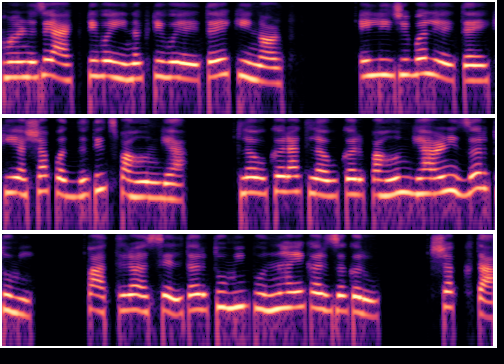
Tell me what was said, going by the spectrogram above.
म्हणजे ऍक्टिव्ह इनॅक्टिव्ह येते की नॉट एलिजिबल येतंय की अशा पद्धतीच पाहून घ्या. लवकरात लवकर पाहून घ्या आणि जर तुम्ही पात्र असेल तर तुम्ही पुन्हा एक अर्ज करू शकता.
